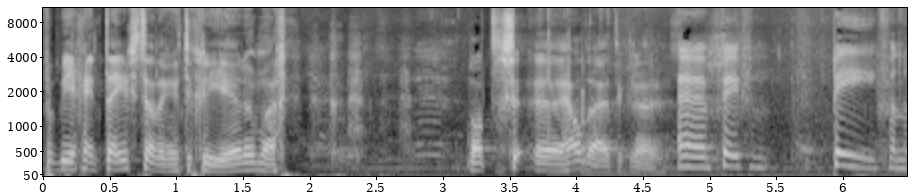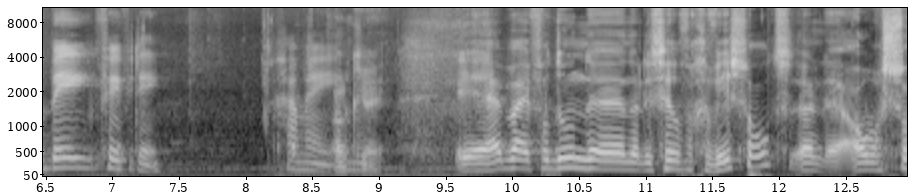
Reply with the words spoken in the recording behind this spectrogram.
probeer geen tegenstellingen te creëren, maar wat helderheid te krijgen. PV, P van de B VVD. Ga mee. Oké. Okay. hebben wij voldoende, er is heel veel gewisseld. overigens,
